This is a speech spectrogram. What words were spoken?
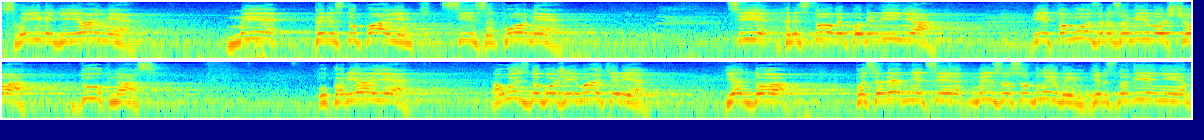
своїми діяннями, ми переступаємо ці закони, ці Христові повеління, і тому зрозуміло, що Дух нас укоряє, а ось до Божої Матері, як до посередниці, ми з особливим дірзновенням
